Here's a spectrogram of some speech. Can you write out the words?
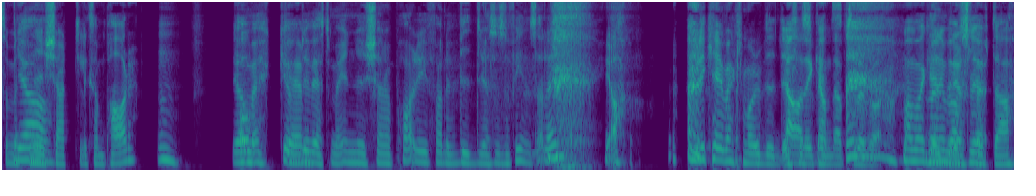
som ett Ja. nykärt liksom, par. Mm. Ja, Och, gud, eh, det vet man ju. Nykära par, det är ju fan det vidrigaste som finns, eller? Ja. men det kan ju verkligen vara det vidrigaste Ja, det som kan det finns. absolut vara. Man kan ju bara sluta.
